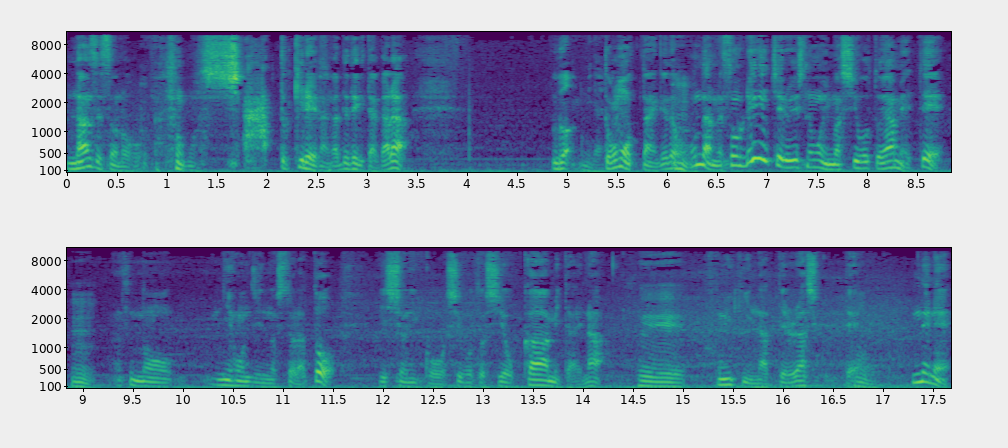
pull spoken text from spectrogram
なんせそのもうシャーッと綺麗なのが出てきたからうわみたいとな。思ったんやけど、うんほんならねそのレイチェルいう人も今仕事辞めてうん。その日本人の人らと一緒にこう仕事しようかみたいな。雰囲気になってるらしくって、うん。でね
